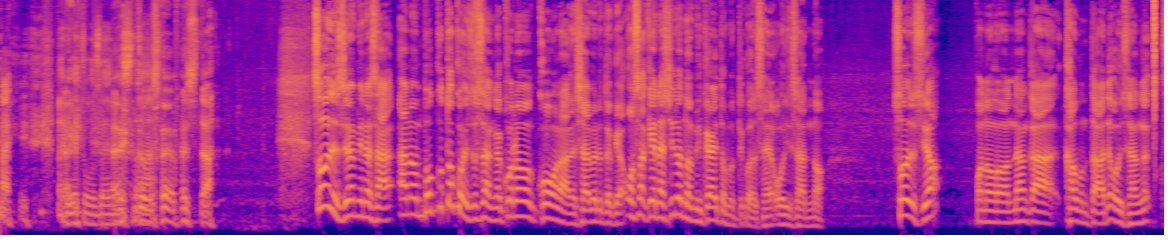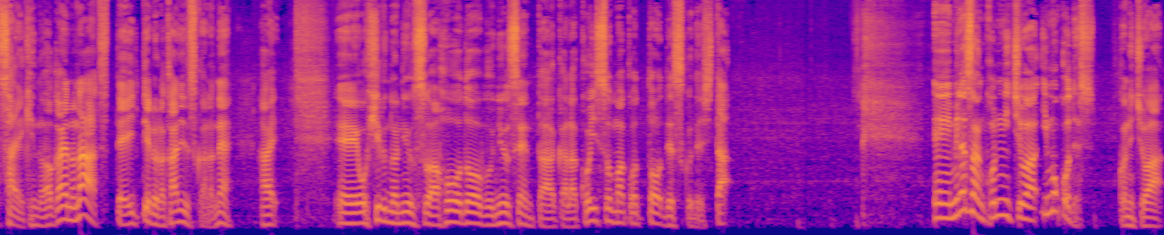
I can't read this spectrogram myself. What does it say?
はい、ありがとうございました。ありがとうございました。そうですよ皆さん。あの僕と小磯さんがこのコーナーで喋る時はお酒なしの飲み会と思ってくださいおじさんの。そうですよこのなんかカウンターでおじさんが「最近の若いのな」っつって言ってるような感じですからね。はい、えー、お昼のニュースは報道部ニュースセンターから小磯誠デスクでした、えー、皆さんこんにちは妹子です。こんにちは。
